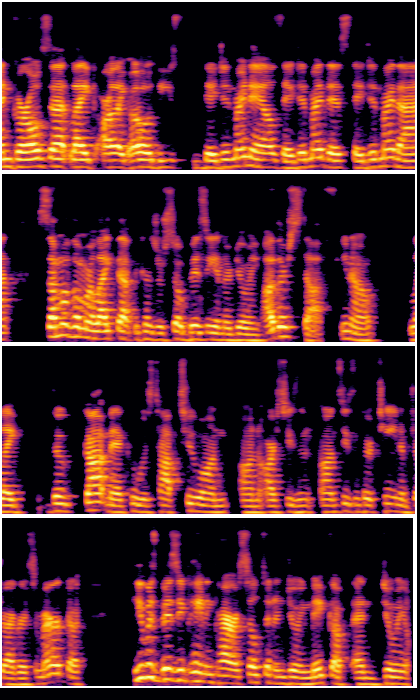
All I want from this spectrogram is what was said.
And girls that like are like, oh, these they did my nails, they did my this, they did my that. Some of them are like that because they're so busy and they're doing other stuff, you know, like the Gottmik, who was top two on on our season on season 13 of Drag Race America. He was busy painting Paris Hilton and doing makeup and doing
